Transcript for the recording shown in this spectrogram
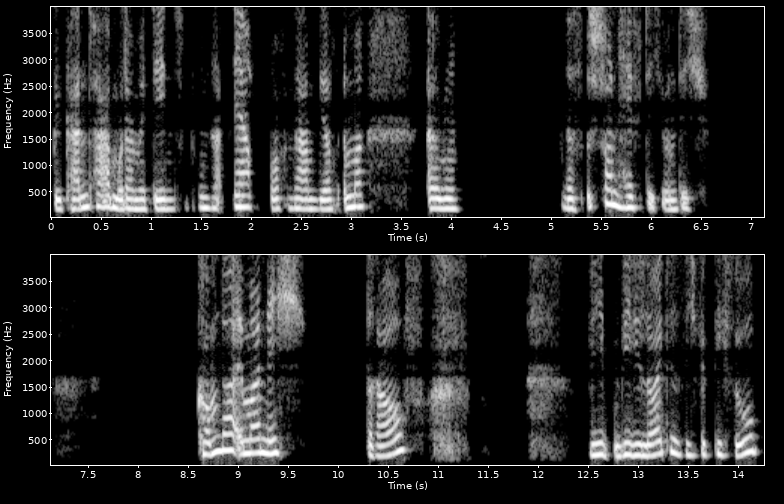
gekannt haben oder mit denen zu tun hatten, ja. gesprochen haben, wie auch immer. Ähm, das ist schon heftig und ich komme da immer nicht drauf, wie, wie die Leute sich wirklich so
